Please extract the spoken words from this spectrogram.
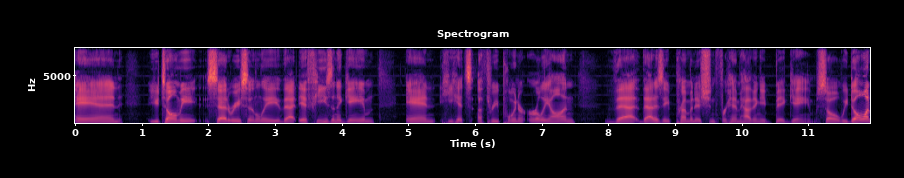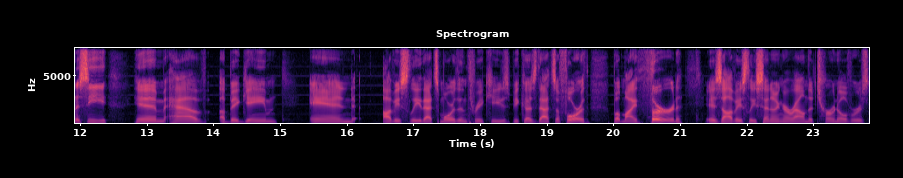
And Utomi said recently that if he's in a game and he hits a three pointer early on, that that is a premonition for him having a big game. So we don't want to see him have a big game and obviously that's more than 3 keys because that's a fourth, but my third is obviously centering around the turnovers.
